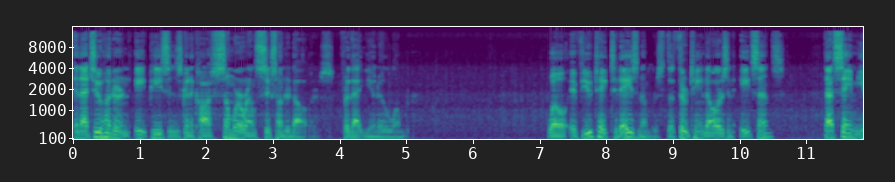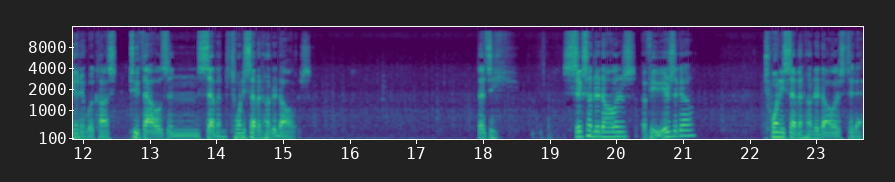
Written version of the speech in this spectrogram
and that two hundred and eight pieces is going to cost somewhere around six hundred dollars for that unit of lumber. Well, if you take today's numbers, the thirteen dollars and eight cents, that same unit would cost two thousand seven, twenty seven hundred dollars. That's a $600 a few years ago, $2,700 today.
